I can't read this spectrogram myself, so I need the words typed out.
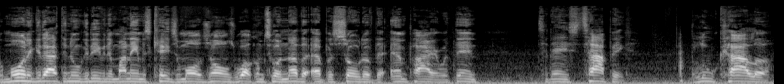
Good morning, good afternoon, good evening. My name is K. Jamal Jones. Welcome to another episode of The Empire Within. Today's topic blue collar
